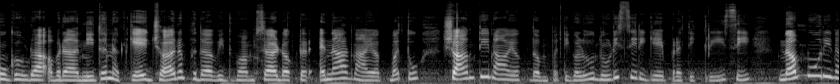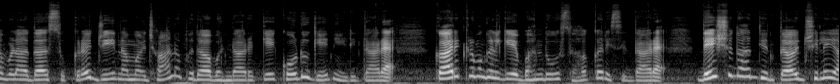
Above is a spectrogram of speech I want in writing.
ಸುಕ್ರಿಬೊಮ್ಮುಗೌಡ ಅವರ ನಿಧನಕ್ಕೆ ಜಾನಪದ ವಿದ್ವಾಂಸ ಡಾಕ್ಟರ್ ಎನ್ಆರ್ ನಾಯಕ್ ಮತ್ತು ಶಾಂತಿ ನಾಯಕ್ ದಂಪತಿಗಳು ನುಡಿಸಿರಿಗೆ ಪ್ರತಿಕ್ರಿಯಿಸಿ, ನಮ್ಮೂರಿನವಳಾದ ಸುಕ್ರಜ್ಜಿ ನಮ್ಮ ಜಾನಪದ ಭಂಡಾರಕ್ಕೆ ಕೊಡುಗೆ ನೀಡಿದ್ದಾರೆ. ಕಾರ್ಯಕ್ರಮಗಳಿಗೆ ಬಂದು ಸಹಕರಿಸಿದ್ದಾರೆ. ದೇಶದಾದ್ಯಂತ ಜಿಲ್ಲೆಯ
